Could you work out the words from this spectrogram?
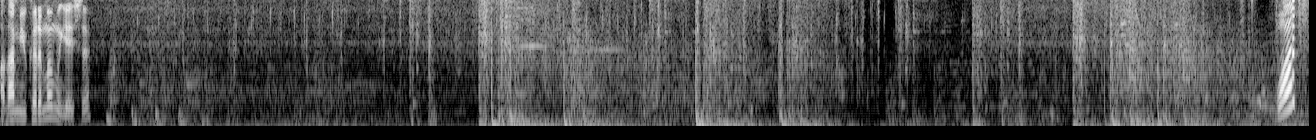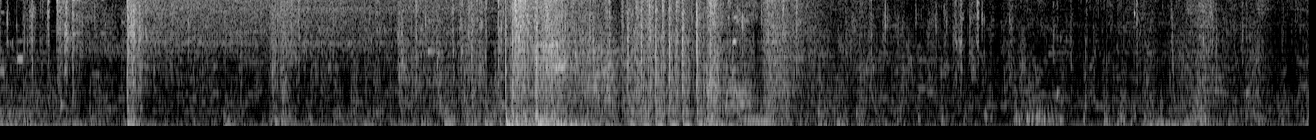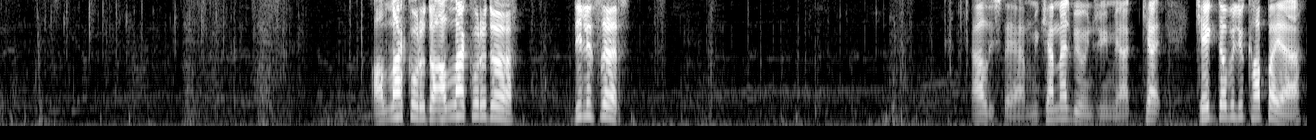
Adam yukarıma mı geçti? What? Allah korudu, Allah korudu. Dil ısır. Al işte ya, mükemmel bir oyuncuyum ya. Ke W kappa ya.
